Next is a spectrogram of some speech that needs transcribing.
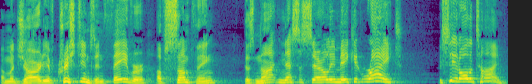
a majority of Christians in favor of something does not necessarily make it right. We see it all the time.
